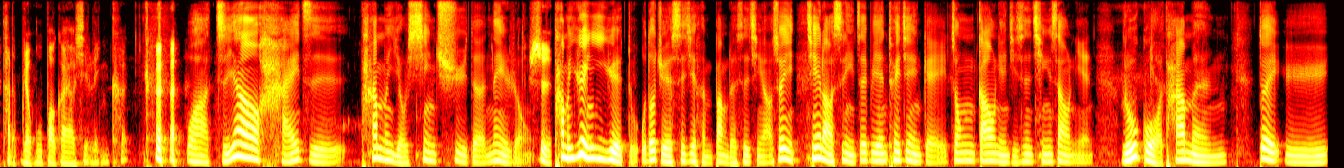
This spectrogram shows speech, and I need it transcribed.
他的人物报告要写林肯。哇，只要孩子。他们有兴趣的内容，是他们愿意阅读，我都觉得是一件很棒的事情啊。所以，青叶老师，你这边推荐给中高年级甚至青少年，如果他们对于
